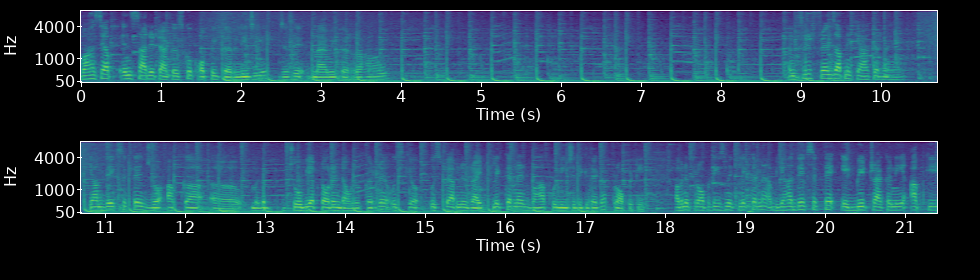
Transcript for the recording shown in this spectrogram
वहाँ से आप इन सारे ट्रैकर्स को कॉपी कर लीजिए। जैसे मैं भी कर रहा हूँ। फिर फ्रेंड्स आपने क्या करना है? कि हम देख सकते हैं जो आपका आ, मतलब जो भी आप टॉरेंट डाउनलोड कर रहे हैं उसके उस पर आपने राइट क्लिक करना है वहाँ आपको नीचे दिख जाएगा प्रॉपर्टीज़ आपने प्रॉपर्टीज़ में क्लिक करना है। अब यहाँ देख सकते हैं एक भी ट्रैकर नहीं है। आपकी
